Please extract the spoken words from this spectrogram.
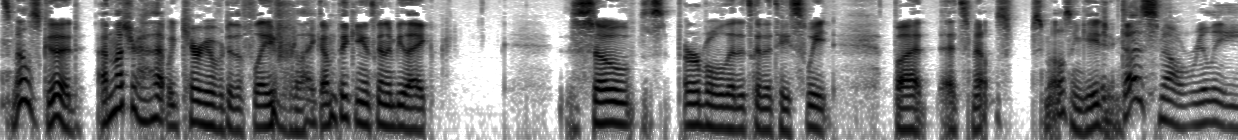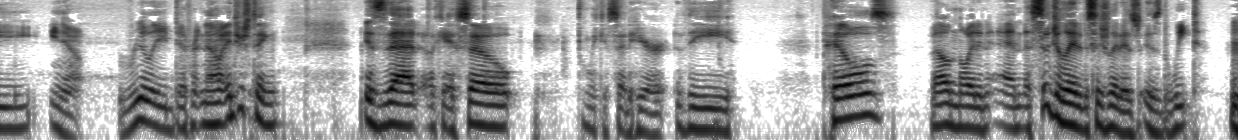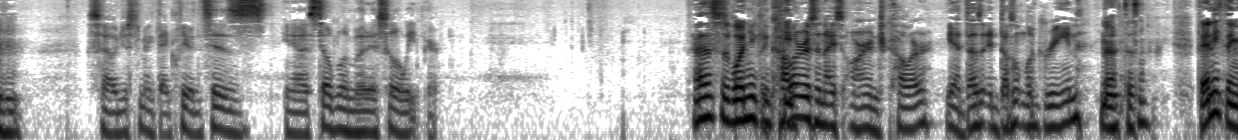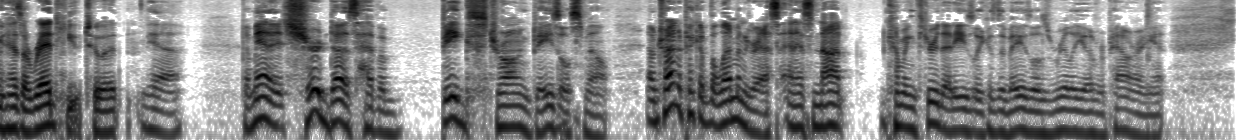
It smells good. I'm not sure how that would carry over to the flavor. Like I'm thinking it's going to be like so herbal that it's going to taste sweet, but it smells smells engaging. It does smell really, you know, really different. Now, interesting is that okay? So, like I said here, the Pils, melanoid, and acidulated. Acidulated is, is the wheat. hmm So, just to make that clear, this is you know it's still blue moon, it's still a wheat beer. Ah, this is one you The can color is a nice orange color. Yeah, it does. It doesn't look green. No, it doesn't. If anything, it has a red hue to it. Yeah, but man, it sure does have a big, strong basil smell. I'm trying to pick up the lemongrass, and it's not coming through that easily because the basil is really overpowering it.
